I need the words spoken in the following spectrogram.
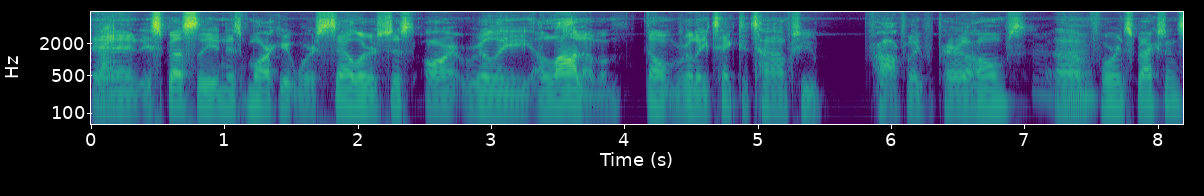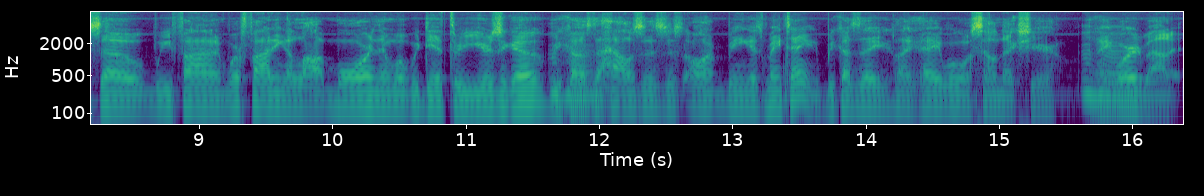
Right. and especially in this market where sellers just aren't really a lot of them don't really take the time to properly prepare the homes um, for inspection. So we find we're finding a lot more than what we did three years ago because the houses just aren't being as maintained because they like, hey, we're going to sell next year. I ain't worried about it.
